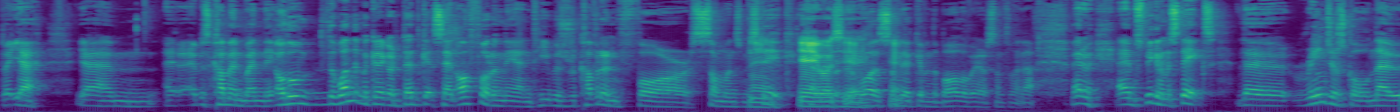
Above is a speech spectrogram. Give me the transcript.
but yeah, yeah, um, it, it, was coming when they. Although the one that McGregor did get sent off for in the end, he was recovering for someone's mistake. Yeah, yeah he was. Yeah, it was somebody yeah. had given the ball away or something like that. But anyway, um, speaking of mistakes, the Rangers goal now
